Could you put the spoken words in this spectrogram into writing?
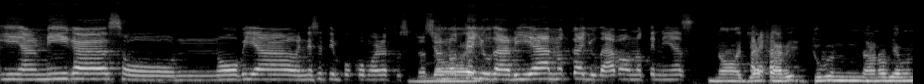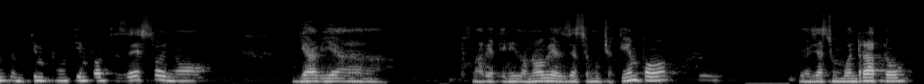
y, amigas o novia, o en ese tiempo, ¿cómo era tu situación? ¿No, te ayudaría, no te ayudaba o no tenías No, ya tuve una novia un, tiempo, un tiempo antes de eso y no, ya había, pues no había tenido novia desde hace mucho tiempo, desde hace un buen rato.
